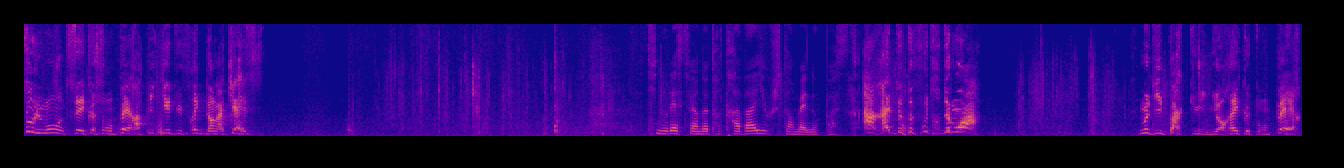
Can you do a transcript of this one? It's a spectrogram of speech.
Tout le monde sait que son père a piqué du fric dans la caisse. Tu nous laisses faire notre travail ou je t'emmène au poste? Arrête de te foutre de moi Me dis pas que tu ignorais que ton père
